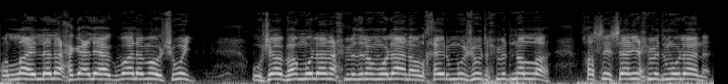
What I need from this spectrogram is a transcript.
والله إلا لاحق عليها قباله ما وشوي وجابها مولانا حمدنا مولانا والخير موجود حمدنا الله. خاص الإنسان يحمد مولانا.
